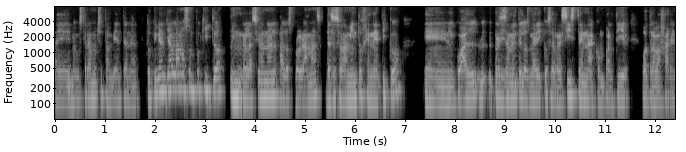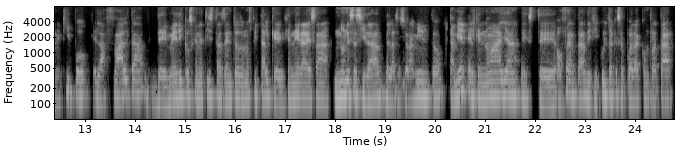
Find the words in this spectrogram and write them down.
eh, me gustaría mucho también tener tu opinión. Ya hablamos un poquito en relación a los programas de asesoramiento genético en el cual precisamente los médicos se resisten a compartir o a trabajar en equipo, la falta de médicos genetistas dentro de un hospital que genera esa no necesidad del asesoramiento, también el que no haya este, oferta dificulta que se pueda contratar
